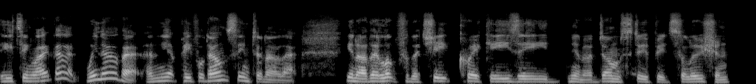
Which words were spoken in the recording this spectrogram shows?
eating like that. We know that, and yet people don't seem to know that. You know, they look for the cheap, quick, easy, you know, dumb, stupid solution,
